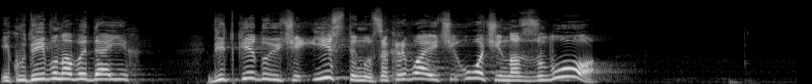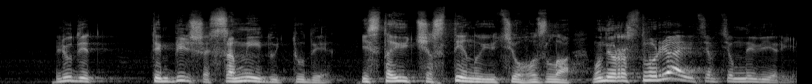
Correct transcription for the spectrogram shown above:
І куди вона веде їх? Відкидуючи істину, закриваючи очі на зло, люди тим більше самі йдуть туди і стають частиною цього зла. Вони розтворяються в цьому невір'ї.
